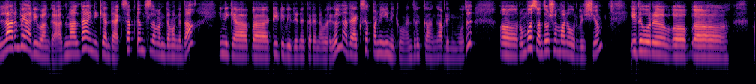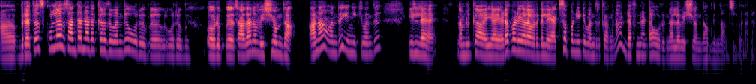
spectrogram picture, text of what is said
எல்லாருமே அறிவாங்க. அதனால்தான் இன்னைக்கு அந்த அக்செப்டன்ஸ்ல வந்தவங்க தான் இன்னைக்கு டிடிவி தினகரன் அவர்கள் அதை அக்செப்ட் பண்ணி இன்னைக்கு வந்திருக்காங்க அப்படின்னும் போது ஆஹ் ரொம்ப சந்தோஷமான ஒரு விஷயம். இது ஒரு பிரதர்ஸ்குள்ள சண்டை நடக்கிறது வந்து ஒரு ஒரு ஒரு சாதாரண விஷயம்தான் ஆனா வந்து இன்னைக்கு வந்து இல்ல. நம்மளுக்கு ஐயா எடப்பாடியார் அவர்களை அக்செப்ட் பண்ணிட்டு வந்திருக்காங்கன்னா டெஃபினட்டா ஒரு நல்ல விஷயம் தான் அப்படின்னு நான் சொல்வேன் நான்.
